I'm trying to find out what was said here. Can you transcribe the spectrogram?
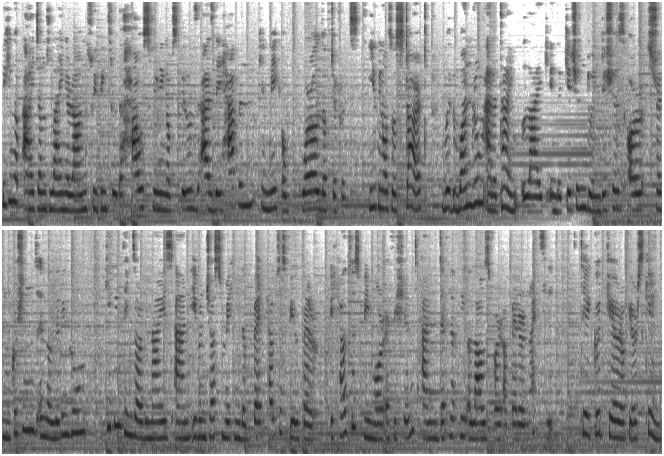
Picking up items lying around, sweeping through the house, cleaning up spills as they happen can make a world of difference. You can also start with one room at a time, like in the kitchen doing dishes or straightening cushions in the living room. Keeping things organized and even just making the bed helps us feel better. It helps us be more efficient and definitely allows for a better night's sleep. Take good care of your skin.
